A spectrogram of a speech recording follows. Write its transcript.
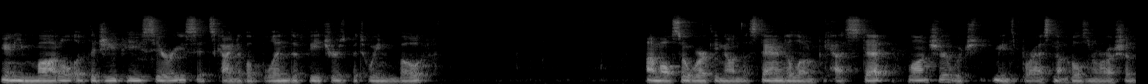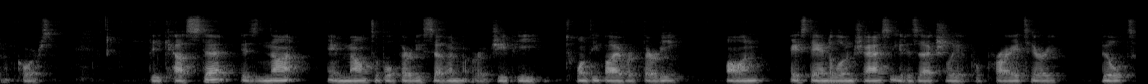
any model of the GP series. It's kind of a blend of features between both. I'm also working on the standalone Kastet launcher, which means brass knuckles in Russian, of course. The Kastet is not a mountable 37 or a GP 25 or 30 on a standalone chassis. It is actually a proprietary built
